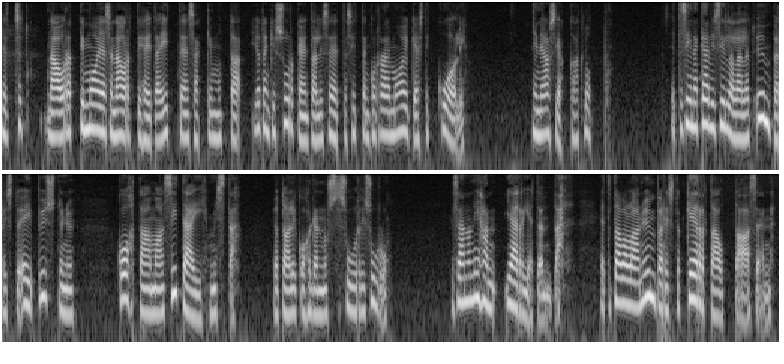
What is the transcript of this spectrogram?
Ja se nauratti mua ja se nauratti heitä itteensäkin, mutta jotenkin surkeinta oli se, että sitten kun Raimo oikeasti kuoli, niin ne asiakkaat loppu. Että siinä kävi sillä lailla, että ympäristö ei pystynyt kohtaamaan sitä ihmistä, jota oli kohdannut se suuri suru. Ja sehän on ihan järjetöntä, että tavallaan ympäristö kertauttaa sen –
